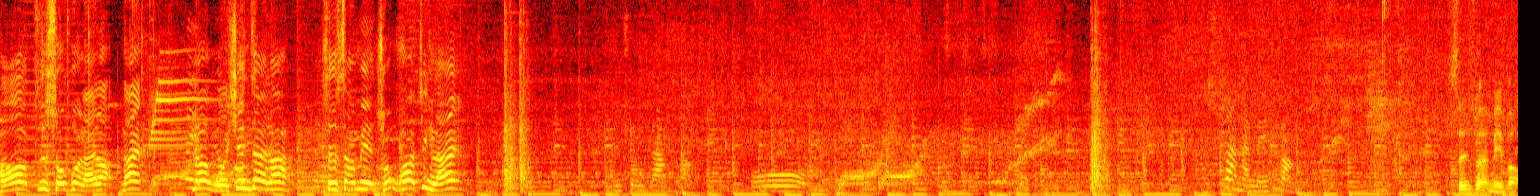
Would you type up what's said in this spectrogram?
好，汁收过来了。来，那我现在呢？这上面葱花进来。完全刚好。哦，蒜还没放生蒜没放，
